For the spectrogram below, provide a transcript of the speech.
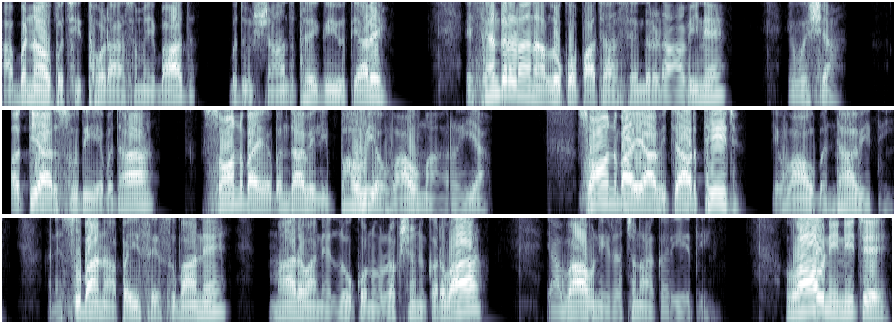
આ બનાવ પછી થોડા સમય બાદ બધું શાંત થઈ ગયું ત્યારે એ સેંદરડાના લોકો પાછા સેંદરડા આવીને એ વસ્યા. અત્યાર સુધી એ બધા સોનબાઈએ બંધાવેલી ભવ્ય વાવમાં રહ્યા. સોનબાએ આ વિચારથી જ એ વાવ બંધાવી હતી અને સુબાના પૈસે સુબાને મારવાને લોકોનું રક્ષણ કરવા એ આ વાવની રચના કરી હતી. વાવની નીચે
